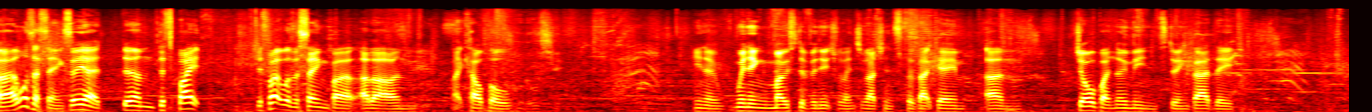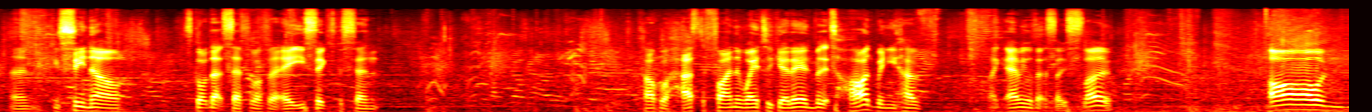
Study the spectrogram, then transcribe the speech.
Uh, what was I saying? So yeah, um, despite despite what they're saying about, about um, like Calpol, you know, winning most of the neutral interactions for that game, um, Jole by no means doing badly. And you can see now, it's got that Sephiroth at 86%. Calpol has to find a way to get in, but it's hard when you have like aerials that are so slow. Oh, and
